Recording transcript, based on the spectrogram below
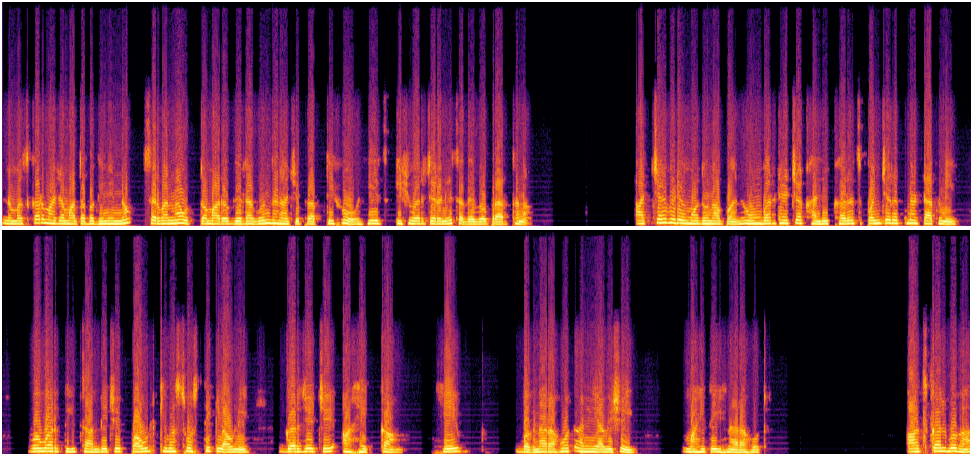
नमस्कार माझ्या माता भगिनींनो. सर्वांना उत्तम आरोग्य लागून धनाची प्राप्ती हो हीच ईश्वरचरणी सदैव प्रार्थना. आजच्या व्हिडिओमधून आपण उंबरठ्याच्या खाली खरंच पंचरत्न टाकणे व वरती चांदीचे पाऊल किंवा स्वस्तिक लावणे गरजेचे आहे का? हे बघणार आहोत आणि याविषयी माहिती घेणार आहोत. आजकाल बघा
